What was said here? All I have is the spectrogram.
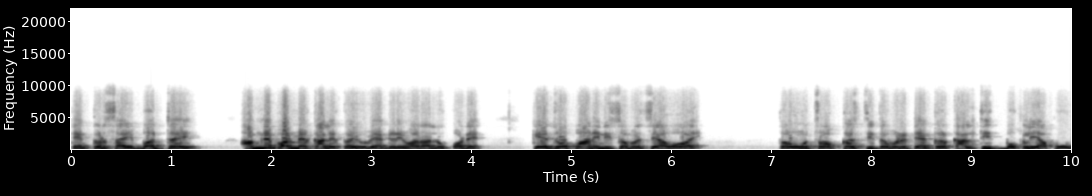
ટેન્કર શાહી બંધ થઈ. અમને પણ મેં કાલે કહ્યું વેગણીવાળા લોકોને કે જો પાણીની સમસ્યા હોય તો હું ચોક્કસથી તમને ટેન્કર કાલથી જ મોકલી આપું.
